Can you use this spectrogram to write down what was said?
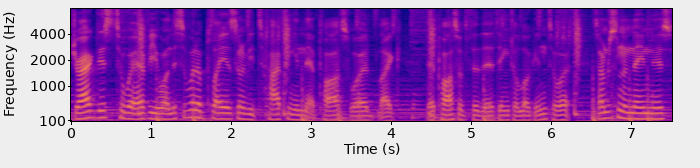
Drag this to wherever you want. This is what a player is going to be typing in their password, like their password for their thing to log into it. So I'm just going to name this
